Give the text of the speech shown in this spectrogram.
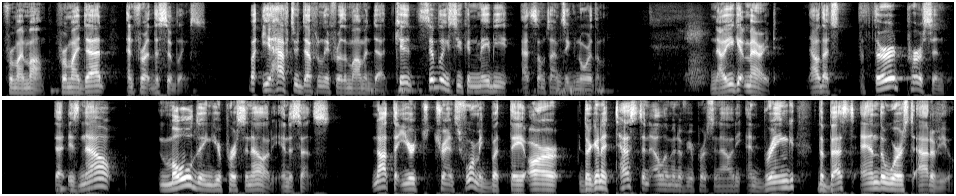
for my mom, for my dad, and for the siblings. But you have to definitely for the mom and dad. Kid siblings, you can maybe at sometimes ignore them. Now you get married. Now that's the third person that is now molding your personality in a sense not that you're transforming, but they are they're going to test an element of your personality and bring the best and the worst out of you.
